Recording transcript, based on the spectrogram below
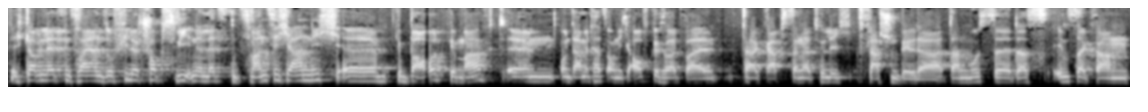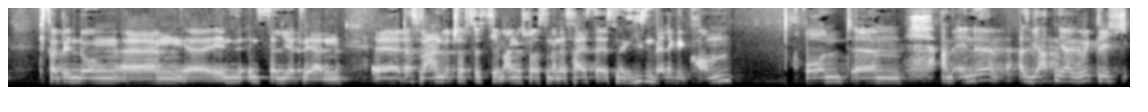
ich glaube, in den letzten zwei Jahren so viele Shops wie in den letzten 20 Jahren nicht äh, gebaut, gemacht. Ähm, und damit hat es auch nicht aufgehört, weil da gab es dann natürlich Flaschenbilder. Dann musste das Instagram, die Verbindung ähm, äh, in, installiert werden, äh, das Warenwirtschaftssystem angeschlossen werden. Das heißt, da ist eine Riesenwelle gekommen. Und ähm, am Ende, also wir hatten ja wirklich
